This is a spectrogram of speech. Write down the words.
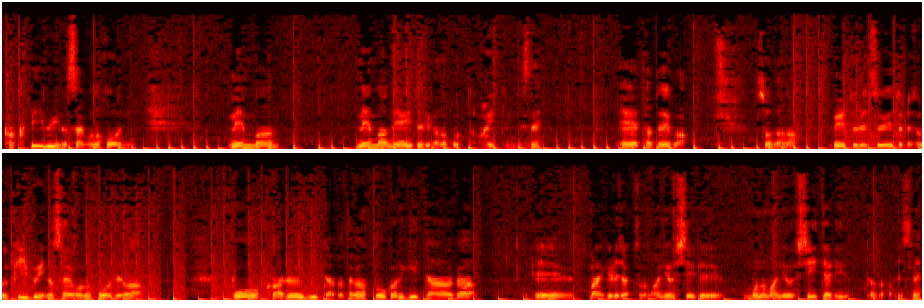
各 PV の最後の方に、メンバー、メンバーのやりとりが残って入ってるんですね。えー、例えば、そうだな、ウェイトレスウェイトレスの PV の最後の方では、ボーカルギターだったかな？ボーカルギターが、えー、マイケル・ジャクソンの真似をしていて、モノマネをしていたりだとかですね。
